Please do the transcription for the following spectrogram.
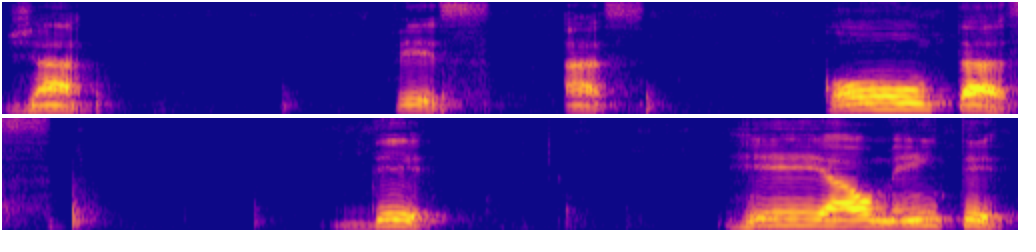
já fez as contas de realmente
